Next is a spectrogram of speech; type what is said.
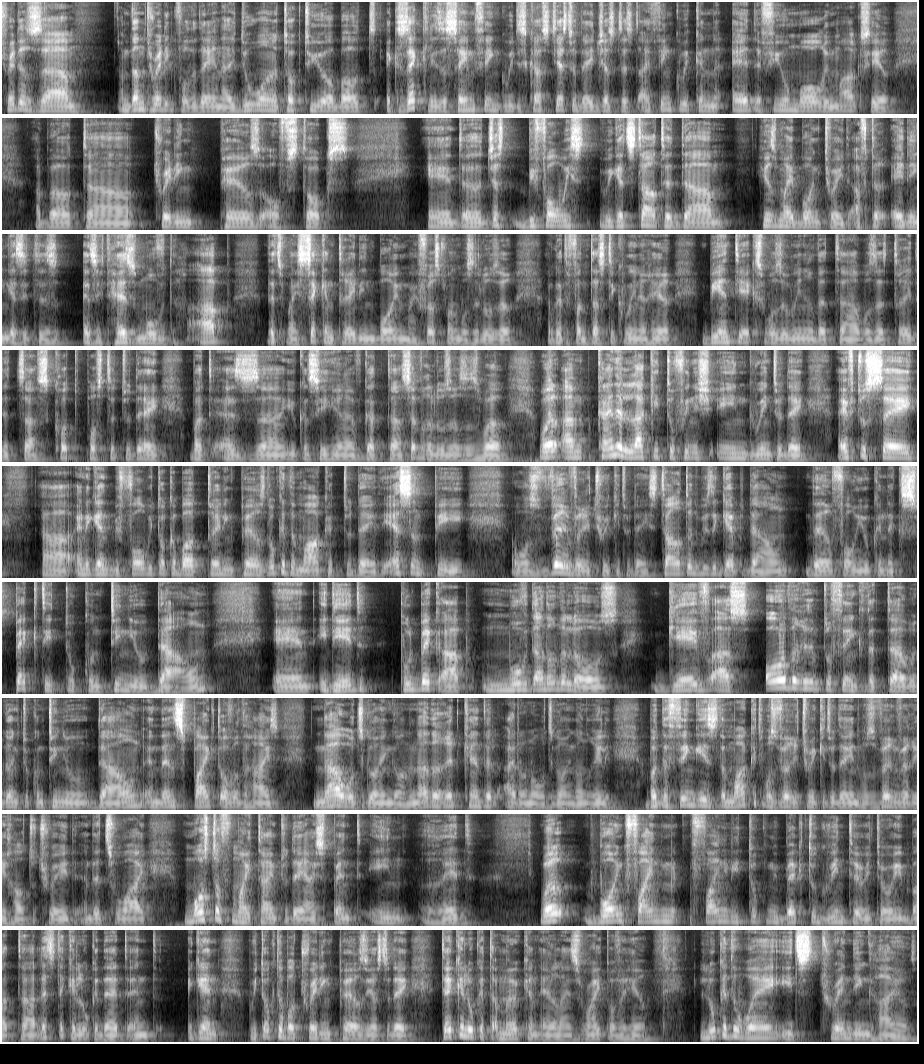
Traders, um, I'm done trading for the day and I do want to talk to you about exactly the same thing we discussed yesterday, just as I think we can add a few more remarks here about uh, trading pairs of stocks. And uh, just before we, we get started, um, here's my Boeing trade after adding as it is as it has moved up that's my second trade in Boeing. My first one was a loser. I've got a fantastic winner here. BNTX was a winner that uh, was a trade that uh, Scott posted today. But as uh, you can see here, I've got uh, several losers as well. Well, I'm kind of lucky to finish in green today. I have to say, uh, and again, before we talk about trading pairs, look at the market today. The S&P was very, very tricky today. Started with a gap down, therefore you can expect it to continue down, and it did pulled back up, moved under the lows, gave us all the reason to think that uh, we're going to continue down and then spiked over the highs. Now what's going on? Another red candle? I don't know what's going on really. But the thing is the market was very tricky today and it was very, very hard to trade. And that's why most of my time today I spent in red. Well, Boeing find, finally took me back to green territory, but uh, let's take a look at that. And Again, we talked about trading pairs yesterday. Take a look at American Airlines right over here. Look at the way it's trending higher.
